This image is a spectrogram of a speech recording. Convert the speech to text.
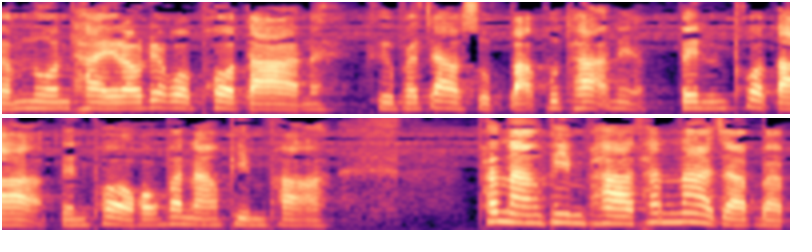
สำนวนไทยเราเรียกว่าพ่อตานะคือพระเจ้าสุปปพุทธะเนี่ยเป็นพ่อตาเป็นพ่อของพระนางพิมพา พระนางพิมพาท่านน่าจะแบบ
